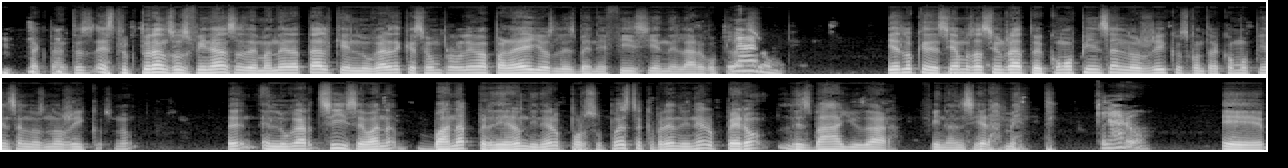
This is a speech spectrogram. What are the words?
exacto. Entonces estructuran sus finanzas de manera tal que en lugar de que sea un problema para ellos, les beneficie en el largo plazo. Claro. Y es lo que decíamos hace un rato, de cómo piensan los ricos contra cómo piensan los no ricos, ¿no? en lugar, sí, se van a, van a perder un dinero, por supuesto que pierden dinero, pero les va a ayudar financieramente. Claro. Eh,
